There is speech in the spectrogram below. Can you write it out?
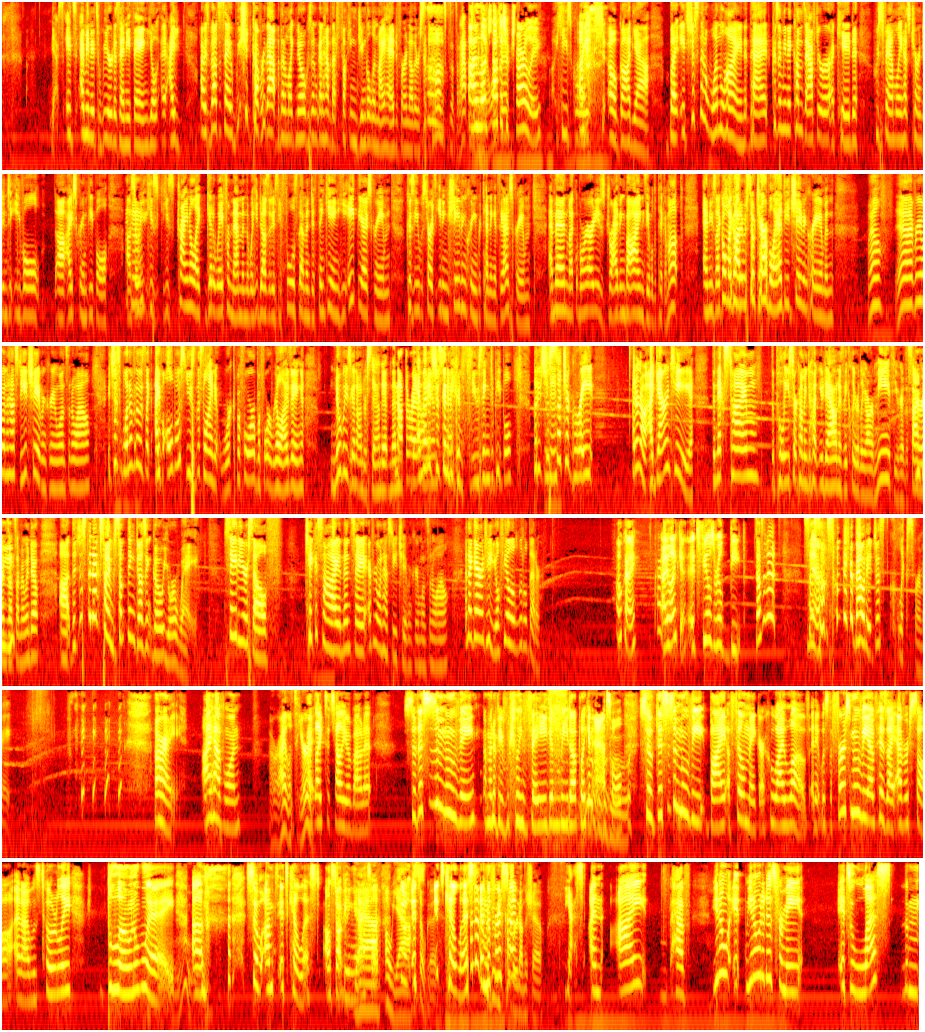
Yes, it's. I mean, it's weird as anything. You'll. I. I, was about to say we should cover that, but then I'm like, no, because I'm going to have that fucking jingle in my head for another six months. Because that's what happens. I love Chocolate. Chip Charlie. He's great. oh God, yeah. But it's just that one line that, because I mean, it comes after a kid whose family has turned into evil uh, ice cream people. Uh, So he, he's he's trying to like get away from them, and the way he does it is he fools them into thinking he ate the ice cream because he starts eating shaving cream, pretending it's the ice cream. And then Michael Moriarty is driving by, and he's able to pick him up, and he's like, "Oh my god, it was so terrible! I had to eat shaving cream." And well, yeah, everyone has to eat shaving cream once in a while. It's just one of those like I've almost used this line at work before before realizing nobody's going to understand it and then Not the right and then it's just going to yeah. be confusing to people. But it's just such a great I don't know, I guarantee the next time the police are coming to hunt you down, as they clearly are me, if you hear the sirens outside my window, uh, that just the next time something doesn't go your way, say to yourself, take a sigh, and then say, everyone has to eat shaving cream once in a while. And I guarantee you'll feel a little better. Okay. Okay. I like it. It feels real deep. Doesn't it? So, Yeah. so- something about it just clicks for me. All right. I have one. All right, let's hear it. I'd like to tell you about it. So this is a movie. I'm going to be really vague and lead up like an Ooh. asshole. So this is a movie by a filmmaker who I love, and it was the first movie of his I ever saw, and I was totally blown away. Ooh. Um, so um, it's Kill List. I'll stop being an yeah. asshole. Oh yeah. so it's so good. It's Kill List, and the first time on the show. Yes, and I have, you know, it. You know what it is for me. It's less the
